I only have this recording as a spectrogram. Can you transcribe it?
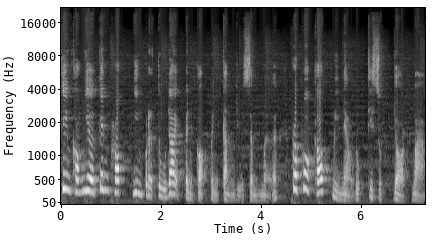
ทีมของเยอร์เกนครอปยิงประตูได้เป็นกอบเป็นกำอยู่เสมอ เพราะพวกเขามีแนวรุกที่สุดยอดมาก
